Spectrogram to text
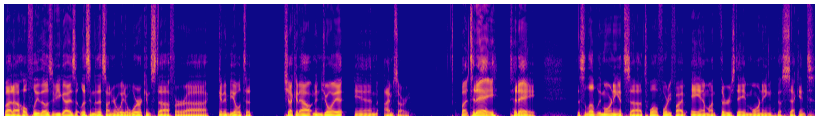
But uh, hopefully, those of you guys that listen to this on your way to work and stuff are uh, going to be able to check it out and enjoy it. And I'm sorry. But today, today, this lovely morning. It's uh, 12:45 a.m. on Thursday morning, the second,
